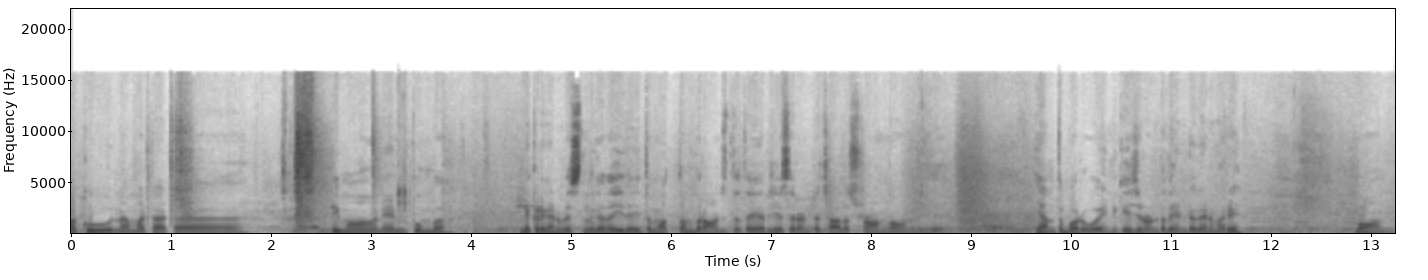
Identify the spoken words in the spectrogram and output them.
హకు నమ్మటాట టిమోన్ అండ్ పుంబా. ఇక్కడ కనిపిస్తుంది కదా ఇదైతే మొత్తం బ్రాంజ్తో తయారు చేశారంట. చాలా స్ట్రాంగ్గా ఉంది ఇది. ఎంత బరువు ఎన్ని కేజీలు ఉంటుంది ఏంటో కానీ మరి బాగుంది.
